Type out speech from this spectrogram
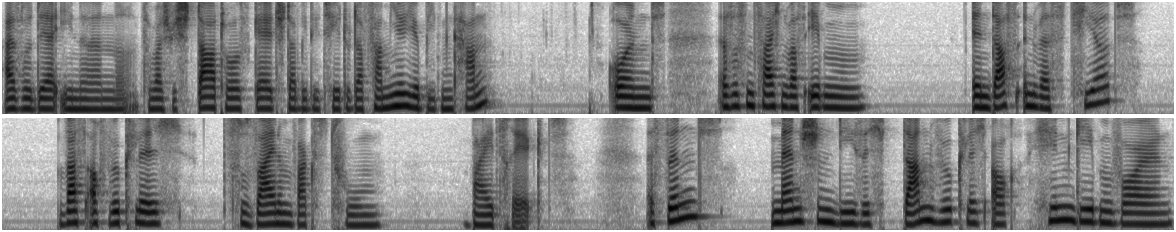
Also der ihnen zum Beispiel Status, Geld, Stabilität oder Familie bieten kann. Und es ist ein Zeichen, was eben in das investiert, was auch wirklich zu seinem Wachstum beiträgt. Es sind Menschen, die sich dann wirklich auch hingeben wollen,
